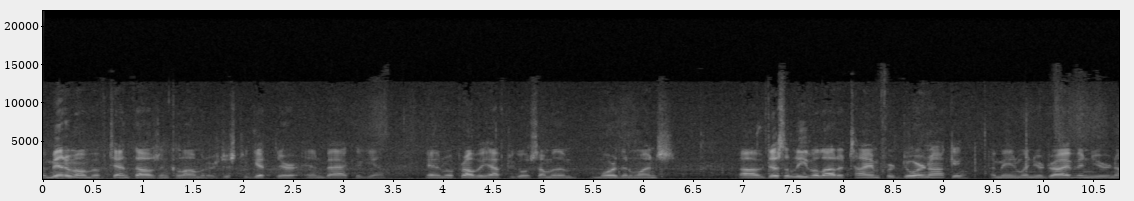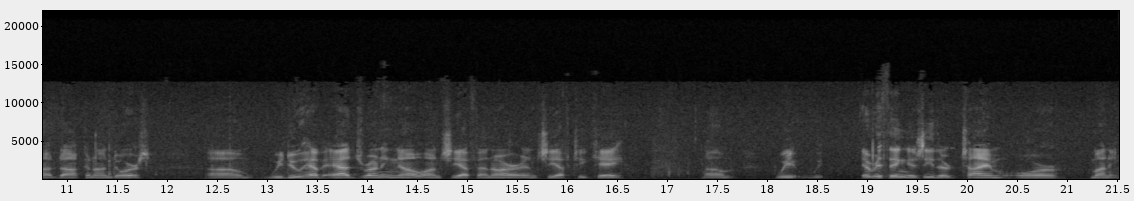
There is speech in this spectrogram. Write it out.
a minimum of 10,000 kilometers just to get there and back again. And we'll probably have to go some of them more than once. Uh, it doesn't leave a lot of time for door knocking. I mean, when you're driving, you're not knocking on doors. Um, we do have ads running now on CFNR and CFTK. Um, we, we, everything is either time or money.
